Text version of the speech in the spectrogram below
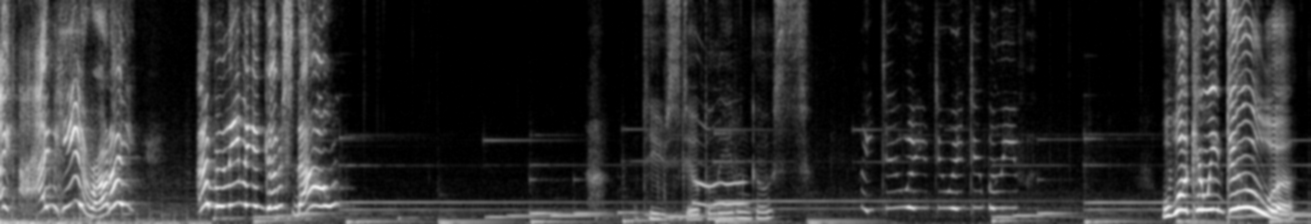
I, I'm here, aren't I? And I'm believing in ghosts now. Do you still believe in ghosts? I do, I do, I do believe. Well, what can we do?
